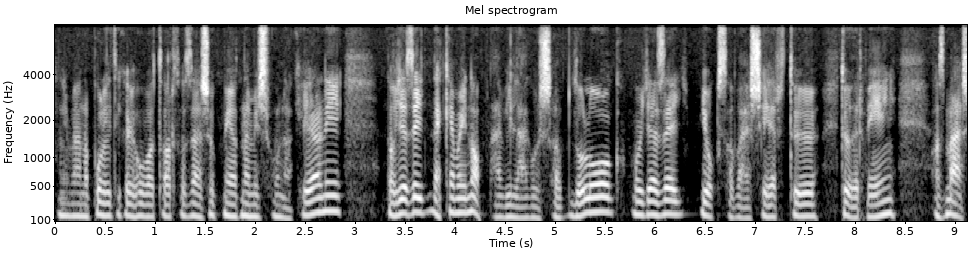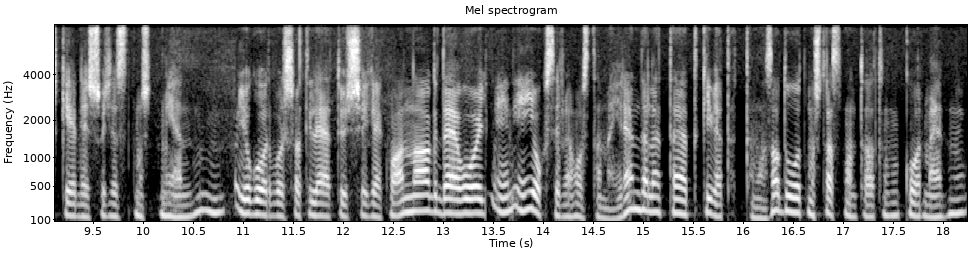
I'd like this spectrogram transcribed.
nyilván a politikai hovatartozások miatt nem is fognak élni, de hogy ez egy, nekem egy napnál világosabb dolog, hogy ez egy jogszabálysértő törvény. Az más kérdés, hogy ezt most milyen jogorvoslati lehetőségek vannak, de hogy én, én jogszerűen hoztam egy rendeletet, kivetettem az adót, most azt mondta a kormány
